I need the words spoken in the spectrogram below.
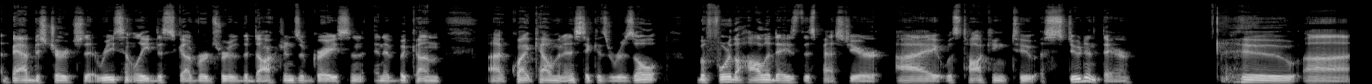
a Baptist church that recently discovered sort of the doctrines of grace and, and have become uh, quite Calvinistic as a result before the holidays this past year, I was talking to a student there who uh,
